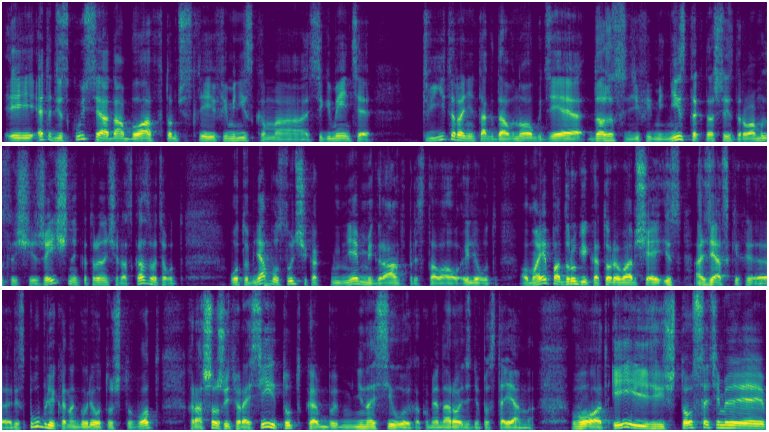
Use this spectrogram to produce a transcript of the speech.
И эта дискуссия, она была в том числе и в феминистском сегменте Твиттера не так давно, где даже среди феминисток нашлись здравомыслящие женщины, которые начали рассказывать, а вот, вот у меня был случай, как мне мигрант приставал, или вот у моей подруги, которая вообще из азиатских э, республик, она говорила то, что вот хорошо жить в России, тут как бы не насилуют, как у меня на родине постоянно. Вот. И, и что с этими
